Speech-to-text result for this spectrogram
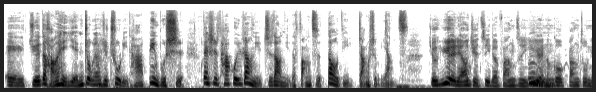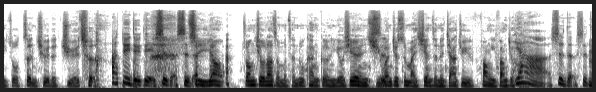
诶觉得好像很严重要去处理它，并不是，但是它会让你知道你的房子到底长什么样子。就越了解自己的房子，越能够帮助你做正确的决策啊！对对对，是的，是的。至于要装修到什么程度，看个人。有些人喜欢就是买现成的家具放一放就好。呀，是的，是的。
